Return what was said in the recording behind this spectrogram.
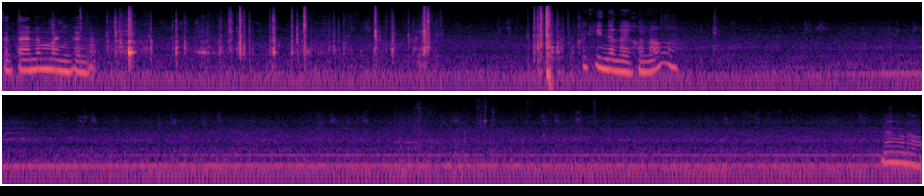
สตาร์ทน้ำมันกันอะเขา กินอะไรเขาเนาะนั่งรอ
